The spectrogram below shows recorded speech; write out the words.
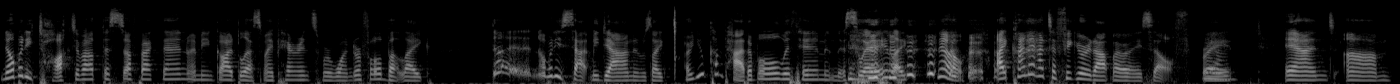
nobody talked about this stuff back then. I mean, God bless, my parents were wonderful, but like, nobody sat me down and was like, Are you compatible with him in this way? like, no, I kind of had to figure it out by myself, Yeah. right? And, um,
